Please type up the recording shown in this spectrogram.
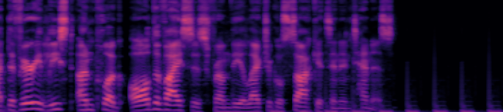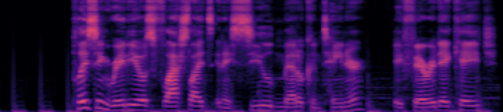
At the very least, unplug all devices from the electrical sockets and antennas. Placing radios, flashlights in a sealed metal container, a Faraday cage,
